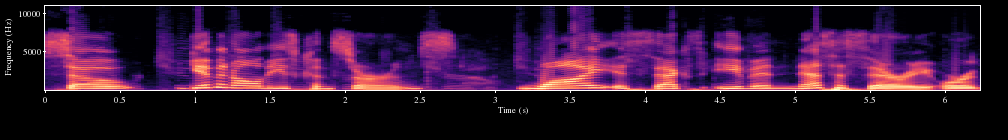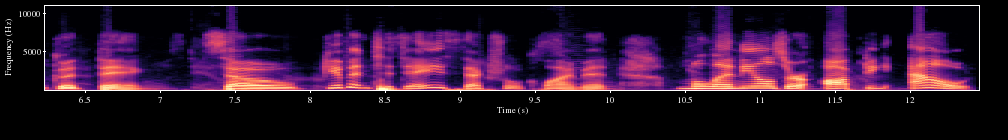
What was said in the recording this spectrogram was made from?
So, given all these concerns, why is sex even necessary or a good thing? So, given today's sexual climate, millennials are opting out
